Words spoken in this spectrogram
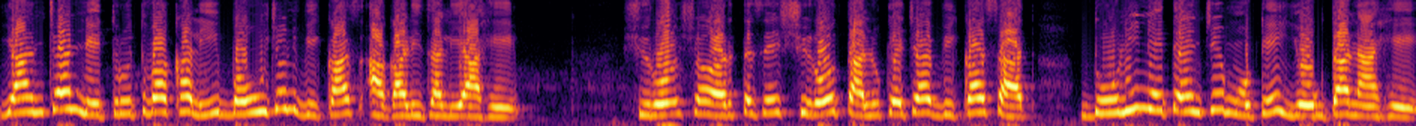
यांच्या नेतृत्वाखाली बहुजन विकास आघाडी झाली आहे. शिरोळ शहर तसेच शिरोळ तालुक्याच्या विकासात दोन्ही नेत्यांचे मोठे योगदान आहे.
